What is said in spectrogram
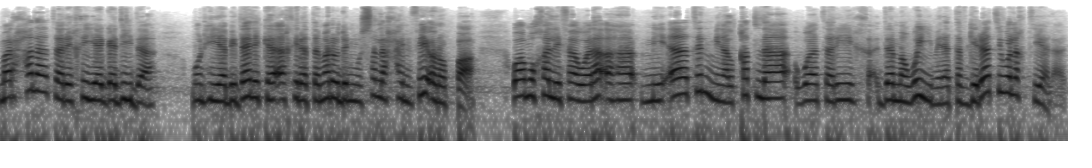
مرحلة تاريخية جديدة منهية بذلك آخر تمرد مسلح في أوروبا. ومخلفة وراءها مئات من القتلى وتاريخ دموي من التفجيرات والاغتيالات.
